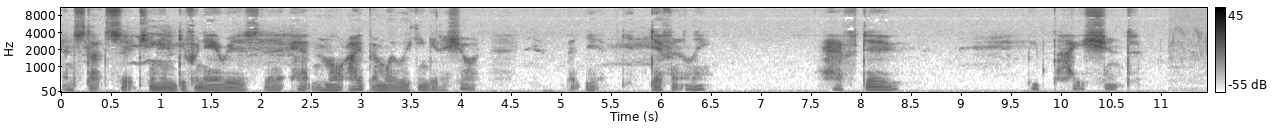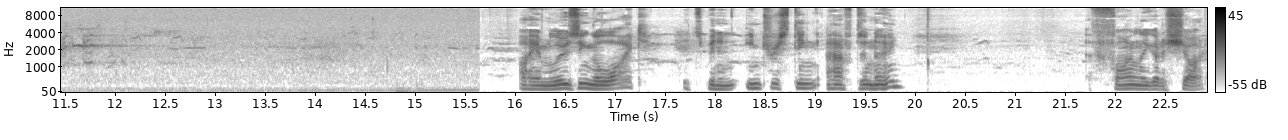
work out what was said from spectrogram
and start searching in different areas that are out and more open where we can get a shot. But you definitely have to be patient. I am losing the light. It's been an interesting afternoon. I finally got a shot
